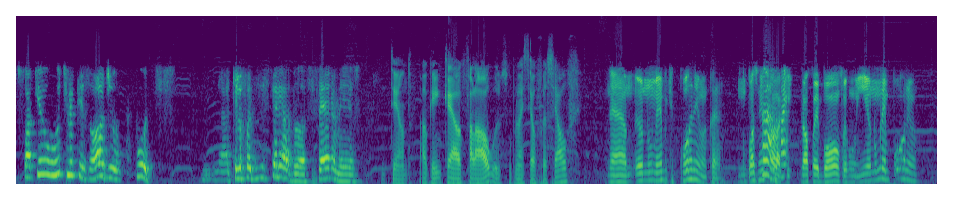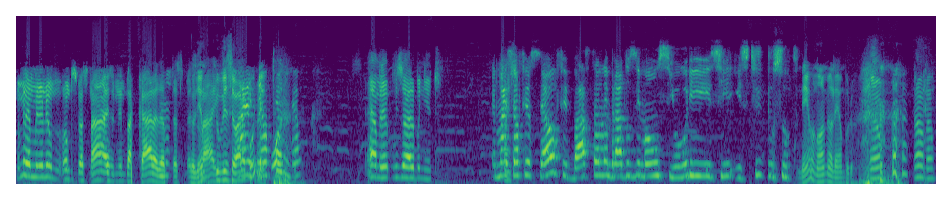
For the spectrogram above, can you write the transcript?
Só que o último episódio, putz, Aquilo foi desesperador, sério mesmo. Entendo. Alguém quer falar algo sobre Myself Yourself? É, eu não lembro de porra nenhuma, cara. Não posso nem ah, falar mas... que o foi bom, foi ruim, eu não lembro porra nenhuma. Não me lembro nem o nome dos personagens, não lembro da cara das personagens. Eu lembro que o visual era bonito. É, eu lembro que o visual era bonito. Myself Yourself, basta lembrar dos irmãos Siuri e Silsuke. Nem o nome eu lembro. Não, não, não.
